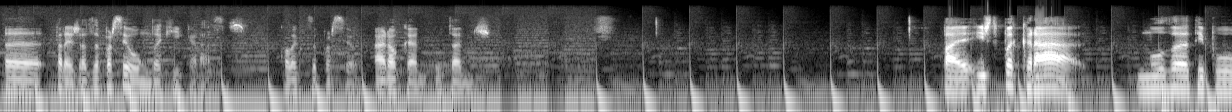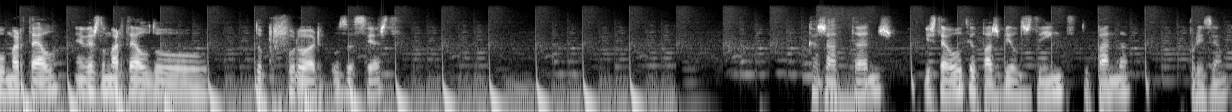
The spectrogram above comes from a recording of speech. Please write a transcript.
Uh, peraí, já desapareceu um daqui, caraças. Qual é que desapareceu? Aerocan, o Thanos. Pá, isto para cá muda tipo o martelo. Em vez do martelo do, do perfuror, usa-se este. Cajado de Thanos. Isto é útil para as builds de Int, do Panda, por exemplo.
